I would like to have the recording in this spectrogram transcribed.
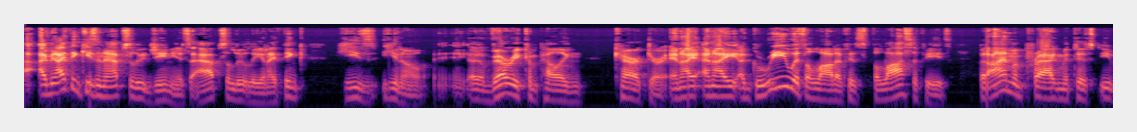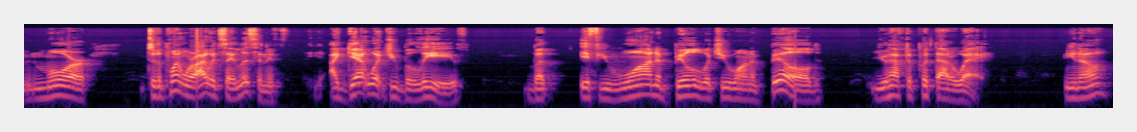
I mean, I think he's an absolute genius. Absolutely. And I think he's, you know, a very compelling character. And I, and I agree with a lot of his philosophies, but I'm a pragmatist even more to the point where I would say, listen, if I get what you believe, but if you want to build what you want to build, you have to put that away, you know?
